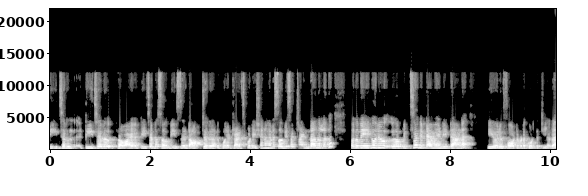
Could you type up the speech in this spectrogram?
ടീച്ചർ ടീച്ചർ പ്രൊവൈഡ് ടീച്ചറുടെ സർവീസ് ഡോക്ടർ അതുപോലെ ട്രാൻസ്പോർട്ടേഷൻ അങ്ങനെ സർവീസ് സെക്ടർ എന്താന്നുള്ളത് അത് വേഗം ഒരു പിക്ചർ കിട്ടാൻ വേണ്ടിയിട്ടാണ് ഈ ഒരു ഫോട്ടോ ഇവിടെ കൊടുത്തിട്ടുള്ളത്.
